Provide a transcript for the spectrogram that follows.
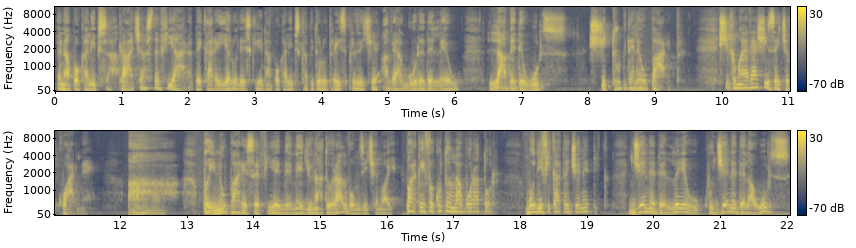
în Apocalipsa, că această fiară pe care el o descrie în Apocalips, capitolul 13, avea gură de leu, labe de urs și trup de leopard și că mai avea și 10 coarne. Ah, păi nu pare să fie de mediu natural, vom zice noi. Parcă e făcut în laborator, modificată genetic. Gene de leu, cu gene de la urs,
